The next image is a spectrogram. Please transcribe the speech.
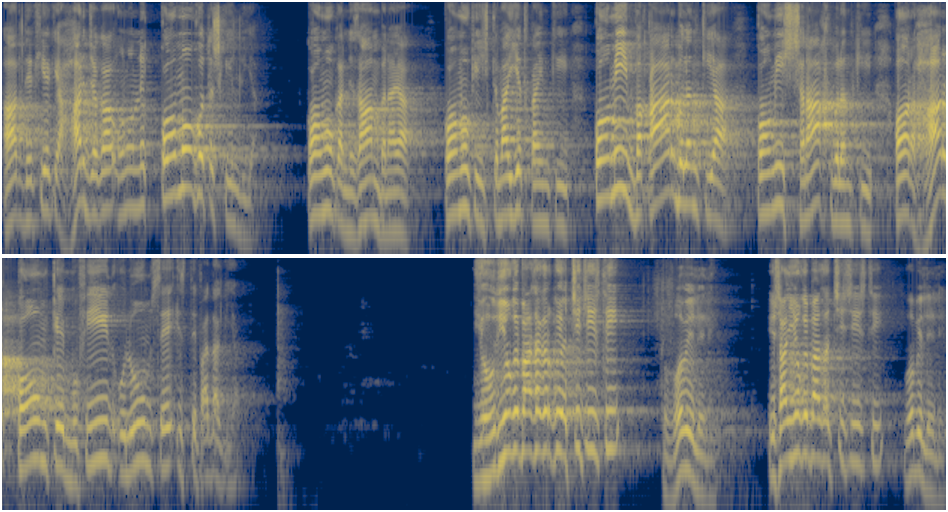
آپ دیکھیے کہ ہر جگہ انہوں نے قوموں کو تشکیل دیا، قوموں کا نظام بنایا، قوموں کی اجتماعیت قائم کی، قومی وقار بلند کیا، قومی شناخت بلند کی اور ہر قوم کے مفید علوم سے استفادہ کیا۔ یہودیوں کے پاس اگر کوئی اچھی چیز تھی تو وہ بھی لے لی، عیسائیوں کے پاس اچھی چیز تھی وہ بھی لے لی۔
